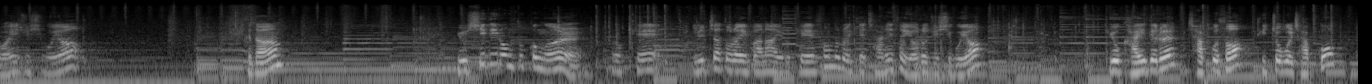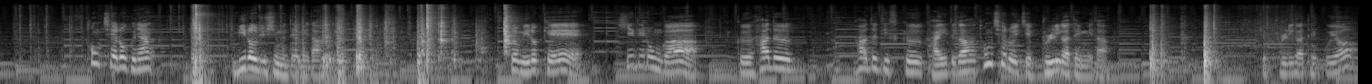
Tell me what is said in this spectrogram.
제거해 주시고요. 그 다음 이 CD롬 뚜껑을 이렇게 일자 드라이버나 이렇게 손으로 이렇게 잘 해서 열어 주시고요. 이 가이드를 잡고서 뒤쪽을 잡고 통째로 그냥 밀어 주시면 됩니다. 그럼 이렇게 CD롬과 그 하드 하드 디스크 가이드가 통째로 이제 분리가 됩니다. 분리가 됐고요.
